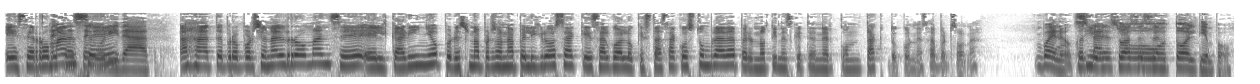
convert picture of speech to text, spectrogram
ese romance. Esa seguridad. Ajá te proporciona el romance el cariño pero es una persona peligrosa que es algo a lo que estás acostumbrada pero no tienes que tener contacto con esa persona bueno contacto eso haces todo el tiempo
